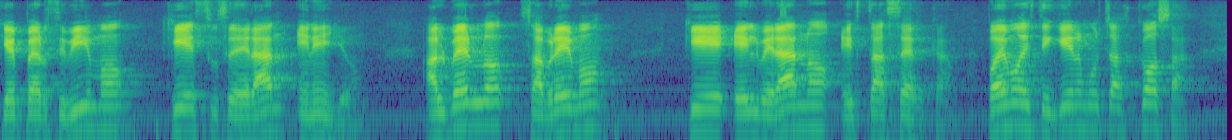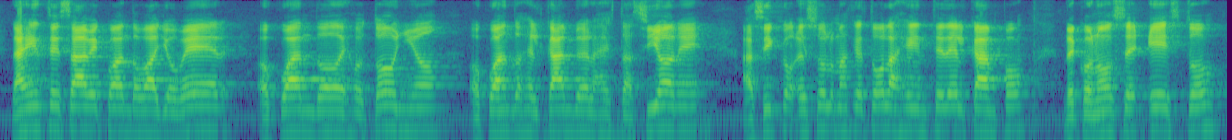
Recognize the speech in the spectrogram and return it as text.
que percibimos que sucederán en ellos. Al verlo sabremos que el verano está cerca. Podemos distinguir muchas cosas. La gente sabe cuándo va a llover o cuándo es otoño o cuándo es el cambio de las estaciones. Así que eso más que todo la gente del campo reconoce esto,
